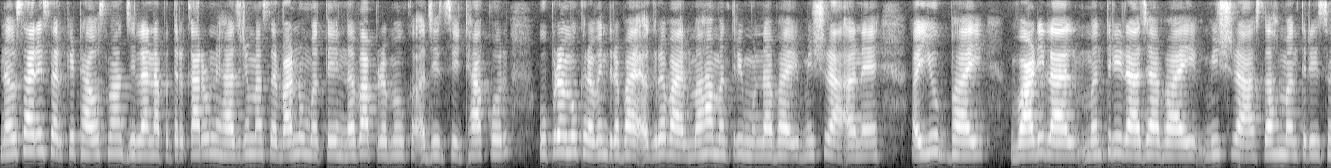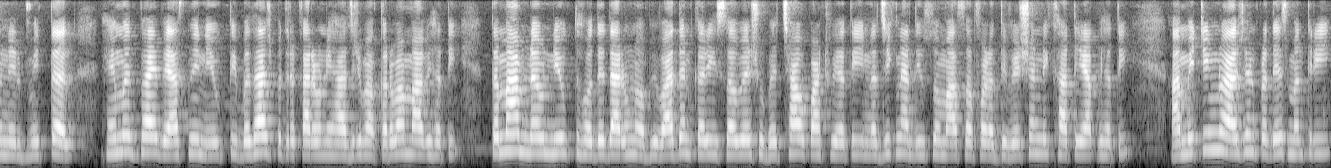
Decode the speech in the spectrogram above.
નવસારી સર્કિટ હાઉસમાં જિલ્લાના પત્રકારોની હાજરીમાં સર્વાનુમતે નવા પ્રમુખ અજીતસિંહ ઠાકોર, ઉપપ્રમુખ રવિન્દ્રભાઈ અગ્રવાલ, મહામંત્રી મુન્નાભાઈ મિશ્રા અને અયુબભાઈ વાડીલાલ, મંત્રી રાજાભાઈ મિશ્રા, સહમંત્રી સુનિલ મિત્તલ હેમંતભાઈ વ્યાસની નિયુક્તિ બધા જ પત્રકારોની હાજરીમાં કરવામાં આવી હતી. તમામ નવનિયુક્ત હોદ્દેદારોનું અભિવાદન કરી સૌએ શુભેચ્છાઓ પાઠવી હતી. નજીકના દિવસોમાં સફળ અધિવેશનની ખાતરી આપી હતી. આ મિટિંગનું આયોજન પ્રદેશ મંત્રી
